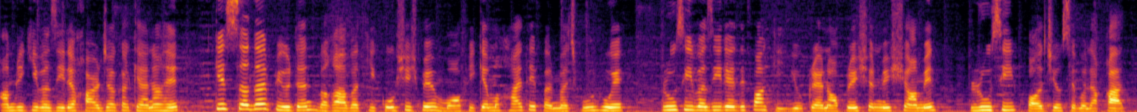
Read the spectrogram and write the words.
अमरीकी वज़ीर खारजा का कहना है कि सदर प्यूटन बगावत की कोशिश में माफ़ी के माहदे पर मजबूर हुए। रूसी वज़ीर दिफा की यूक्रेन ऑपरेशन में शामिल रूसी फौजियों से मुलाकात।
